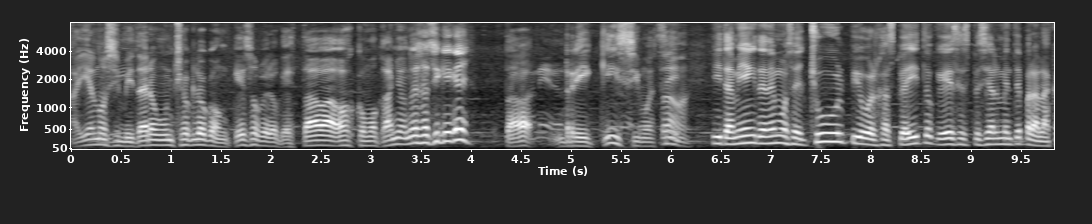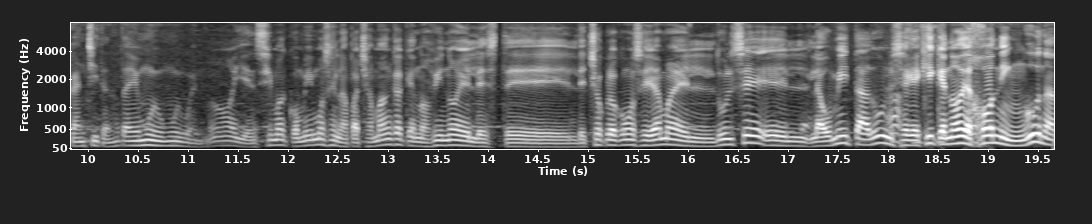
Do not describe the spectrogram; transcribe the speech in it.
Ayer nos invitaron un choclo con queso, pero que estaba oh, como cañón. ¿No es así, que qué? Estaba riquísimo, estaba. Sí. Y también tenemos el chulpi o el jaspeadito que es especialmente para la canchita, ¿no? también muy, muy bueno. No, y encima comimos en la Pachamanca que nos vino el, este, el de choclo, ¿cómo se llama? El dulce, el, la humita dulce, Ah, que sí, Quique sí. no dejó ninguna.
